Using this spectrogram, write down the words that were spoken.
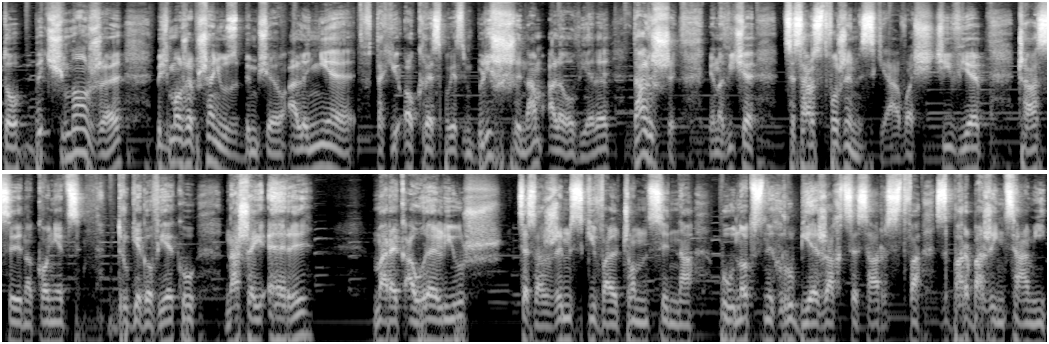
to być może, być może przeniósłbym się, ale nie w taki okres powiedzmy bliższy nam, ale o wiele dalszy. Mianowicie Cesarstwo Rzymskie, a właściwie czasy, no koniec II wieku naszej ery, Marek Aureliusz, cesarz rzymski walczący na północnych rubieżach cesarstwa z barbarzyńcami,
